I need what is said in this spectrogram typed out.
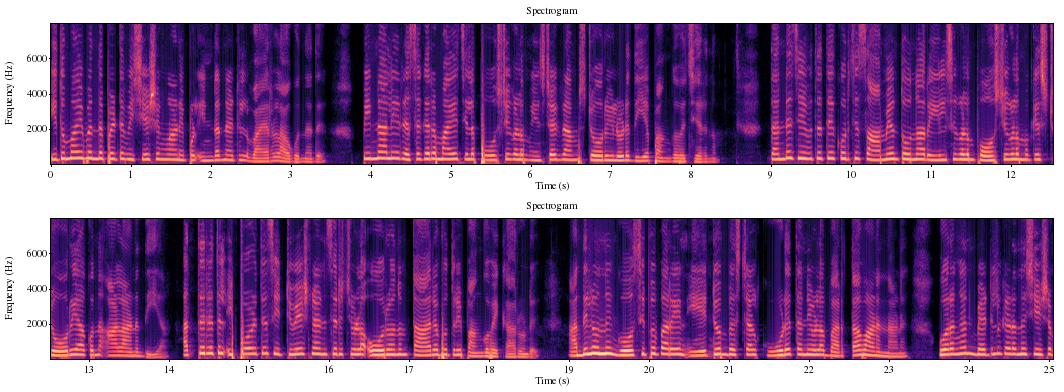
ഇതുമായി ബന്ധപ്പെട്ട വിശേഷങ്ങളാണ് ഇപ്പോൾ ഇന്റർനെറ്റിൽ വൈറലാകുന്നത്. പിന്നാലെ രസകരമായ ചില പോസ്റ്റുകളും ഇൻസ്റ്റാഗ്രാം സ്റ്റോറിയിലൂടെ ദിയ പങ്കുവച്ചിരുന്നു. തന്റെ ജീവിതത്തെക്കുറിച്ച് സാമ്യം തോന്നുന്ന റീൽസുകളും പോസ്റ്റുകളും പോസ്റ്റുകളുമൊക്കെ സ്റ്റോറിയാക്കുന്ന ആളാണ് ദിയ. അത്തരത്തിൽ ഇപ്പോഴത്തെ സിറ്റുവേഷൻ അനുസരിച്ചുള്ള ഓരോന്നും താരപുത്രി പങ്കുവെക്കാറുണ്ട്. അതിലൊന്ന് ഗോസിപ്പ് പറയാൻ ഏറ്റവും ബെസ്റ്റ് ആൾ കൂടെ തന്നെയുള്ള ഭർത്താവാണെന്നാണ്. ഉറങ്ങാൻ ബെഡിൽ കിടന്ന ശേഷം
